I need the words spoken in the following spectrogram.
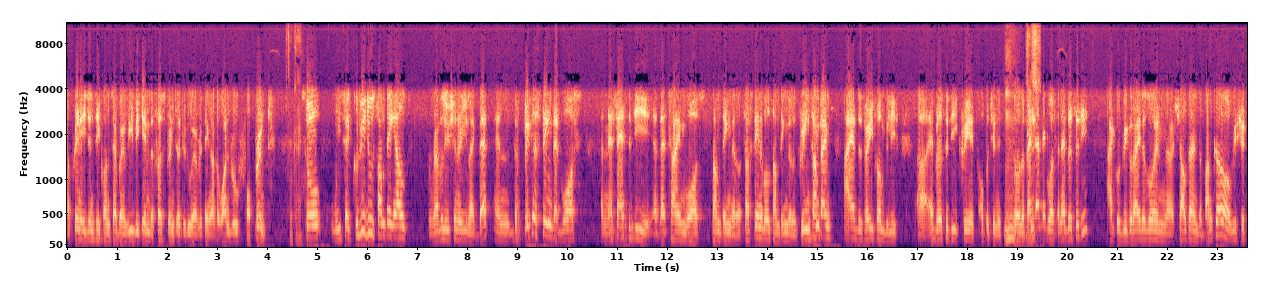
a print agency concept where we became the first printer to do everything under one roof for print. Okay. So we said, could we do something else revolutionary like that? And the biggest thing that was a necessity at that time was something that was sustainable, something that was green. Sometimes I have this very firm belief: uh, adversity creates opportunity. Mm, so the yes. pandemic was an adversity. I could we could either go and uh, shelter in the bunker, or we should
